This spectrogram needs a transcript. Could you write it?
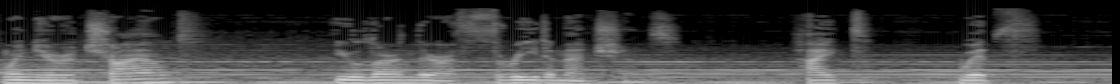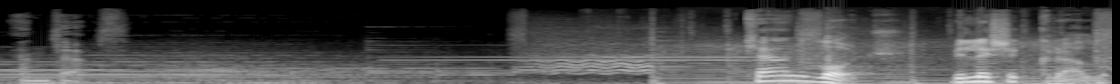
When you're a child, you learn there are three dimensions height, width, and depth. Ken Loach, Birleşik Krallık.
